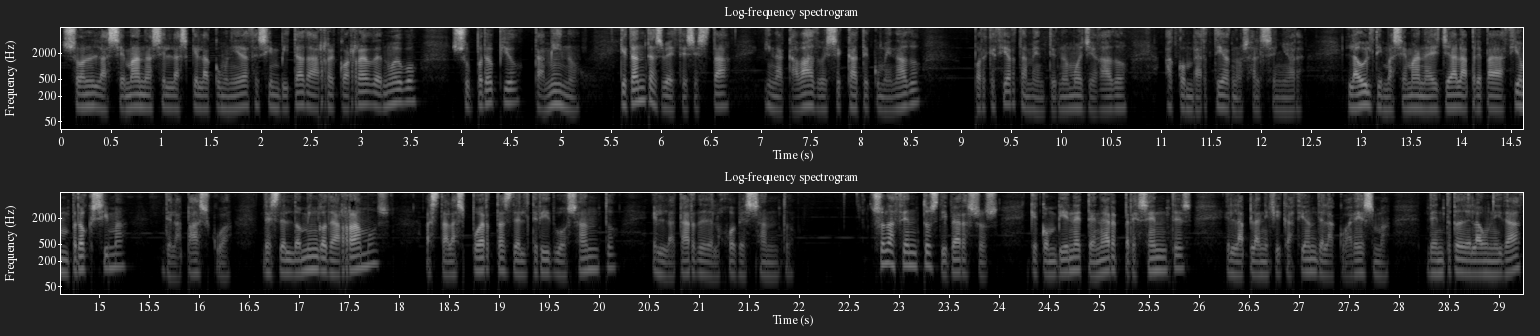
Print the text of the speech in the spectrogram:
Son las semanas en las que la comunidad es invitada a recorrer de nuevo su propio camino, que tantas veces está inacabado ese catecumenado, porque ciertamente no hemos llegado a convertirnos al Señor. La última semana es ya la preparación próxima de la Pascua, desde el domingo de Ramos hasta las puertas del Triduo Santo en la tarde del Jueves Santo. Son acentos diversos que conviene tener presentes en la planificación de la cuaresma, dentro de la unidad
